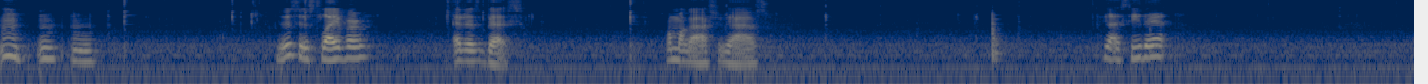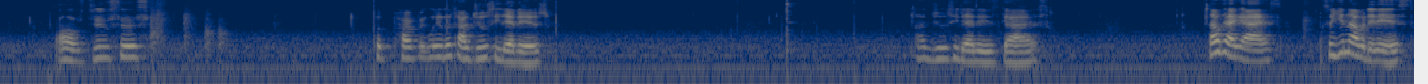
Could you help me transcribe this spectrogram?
Mmm, mmm, mmm. This is flavor at its best. Oh my gosh, you guys. You guys see that? All those juices. Cooked perfectly. Look how juicy that is. How juicy that is, guys. Okay, guys. So you know what it is.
